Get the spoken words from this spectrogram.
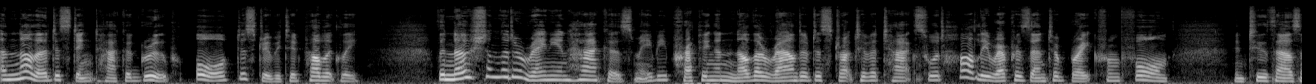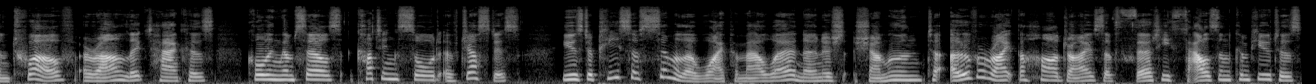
another distinct hacker group or distributed publicly. The notion that Iranian hackers may be prepping another round of destructive attacks would hardly represent a break from form. In 2012, Iran licked hackers, calling themselves Cutting Sword of Justice, used a piece of similar wiper malware known as Shamoon to overwrite the hard drives of 30,000 computers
